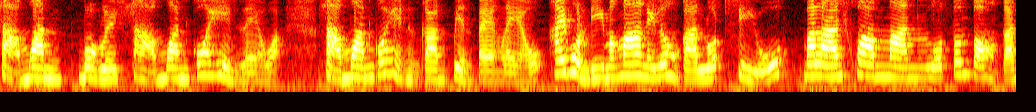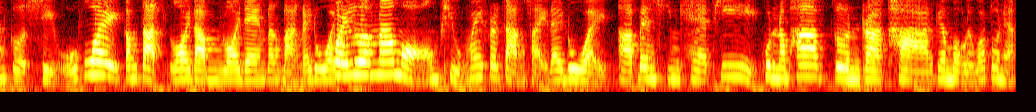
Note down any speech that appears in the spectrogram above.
3วันบอกเลย3วันก็เห็นแล้วอะ3วันก็เห็นถึงการเปลี่ยนแปลงแล้ว ให้ผลดีมากๆในเรื่องของการลดสิว บาลานซ์ความมันลดต้นตอของการเกิดสิวช่วยกำจัดรอยดำรอยแดงต่างๆ ได้ด้วยช่วยเรื่องหน้าหมองผิวไม่กระจ่างใสได้ด้วยค่ะเป็นสกินแคร์ที่คุณภาพเกินราคาแกมบอกเลยว่าตัวเนี้ย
